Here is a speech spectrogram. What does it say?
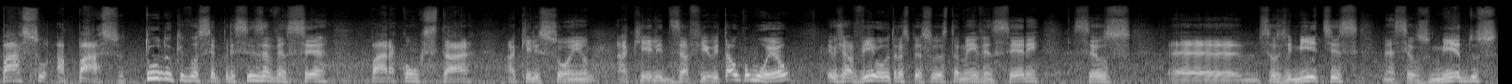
passo a passo, tudo que você precisa vencer para conquistar aquele sonho, aquele desafio. E tal como eu, eu já vi outras pessoas também vencerem seus é, seus limites, né, seus medos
